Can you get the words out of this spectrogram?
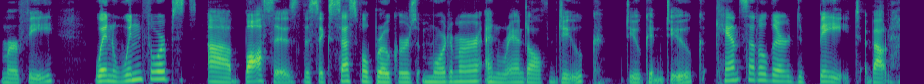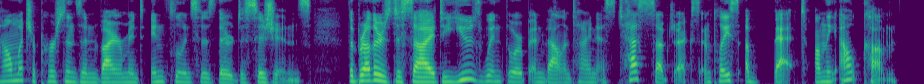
Murphy. When Winthorpe's uh, bosses, the successful brokers Mortimer and Randolph Duke, Duke and Duke, can't settle their debate about how much a person's environment influences their decisions, the brothers decide to use Winthorpe and Valentine as test subjects and place a bet on the outcome.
